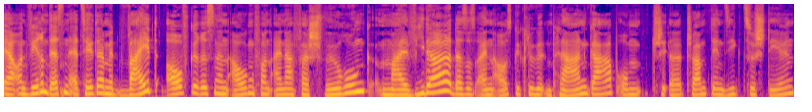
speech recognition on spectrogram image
Ja, und währenddessen erzählt er mit weit aufgerissenen Augen von einer Verschwörung mal wieder, dass es einen ausgeklügelten Plan gab, um äh, Trump den Sieg zu stehlen.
